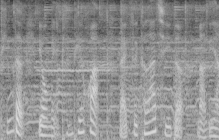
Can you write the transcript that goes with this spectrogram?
听的优美拼贴画，来自克拉奇的《玛利亚》。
